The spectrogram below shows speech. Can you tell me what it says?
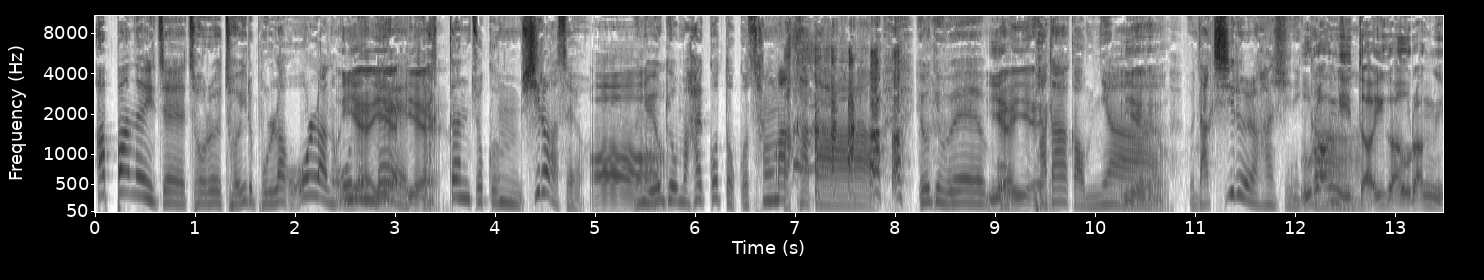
아빠는 이제 저를 저희를 보려고 올라는 예, 오는데 예, 예. 약간 조금 싫어하세요. 아. 여기 오면 할 것도 없고 삭막하다. 여기 왜뭐 예, 예. 바다가 없냐. 예. 낚시를 하시니까. 우랑니 있다 이가 우랑니.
